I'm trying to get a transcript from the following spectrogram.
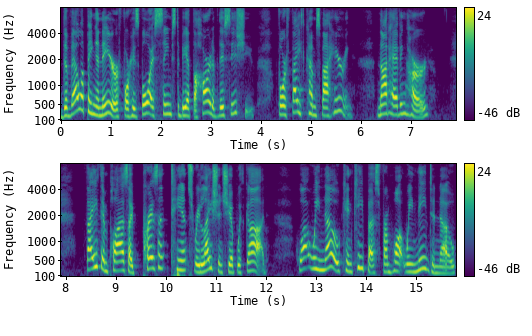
Developing an ear for His voice seems to be at the heart of this issue, for faith comes by hearing, not having heard. Faith implies a present tense relationship with God. What we know can keep us from what we need to know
